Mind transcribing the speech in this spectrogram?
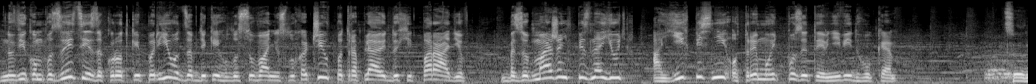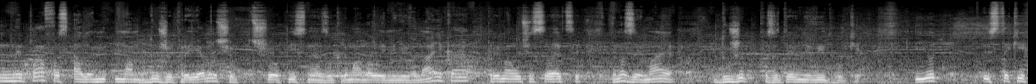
Нові композиції за короткий період завдяки голосуванню слухачів потрапляють до хіт парадів. Без обмежень впізнають, а їх пісні отримують позитивні відгуки. Це не пафос, але нам дуже приємно, що, що пісня, зокрема, «Налий мені вина, яка приймає участь в селекції, вона займає дуже позитивні відгуки. І от з таких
